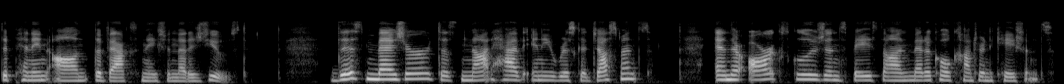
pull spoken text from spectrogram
depending on the vaccination that is used. This measure does not have any risk adjustments, and there are exclusions based on medical contraindications.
